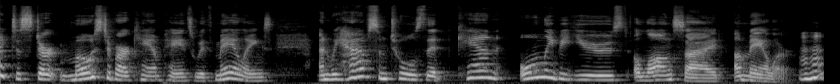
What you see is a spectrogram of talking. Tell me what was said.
like to start most of our campaigns with mailings and we have some tools that can only be used alongside a mailer. Mm-hmm.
